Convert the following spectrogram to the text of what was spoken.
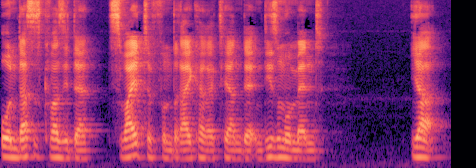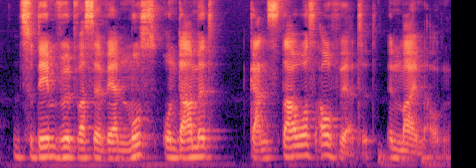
Und das ist quasi der zweite von drei Charakteren, der in diesem Moment ja zu dem wird, was er werden muss und damit ganz Star Wars aufwertet, in meinen Augen.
